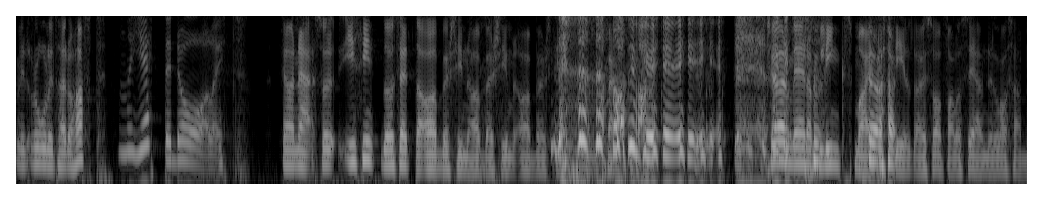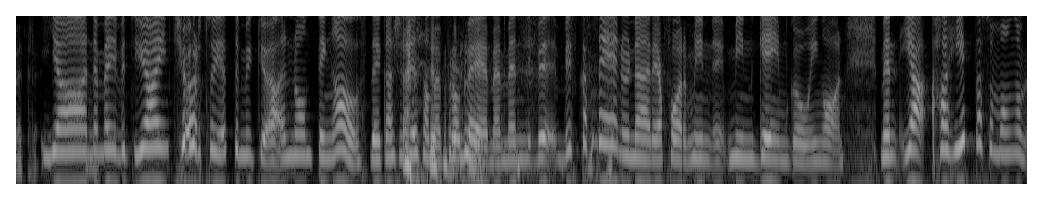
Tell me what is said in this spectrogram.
roligt har du haft? Nå, Jättedåligt. Ja, nej, så is inte då sätta aubergine, aubergine, aubergine. Okej. Kör mera blink-smiley-stil då i så fall och se om det låtsar bättre. Ja, nej, men vet du, jag har inte kört så jättemycket äh, någonting alls. Det är kanske det som är problemet. Men vi, vi ska se nu när jag får min, min game going on. Men jag har hittat så många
